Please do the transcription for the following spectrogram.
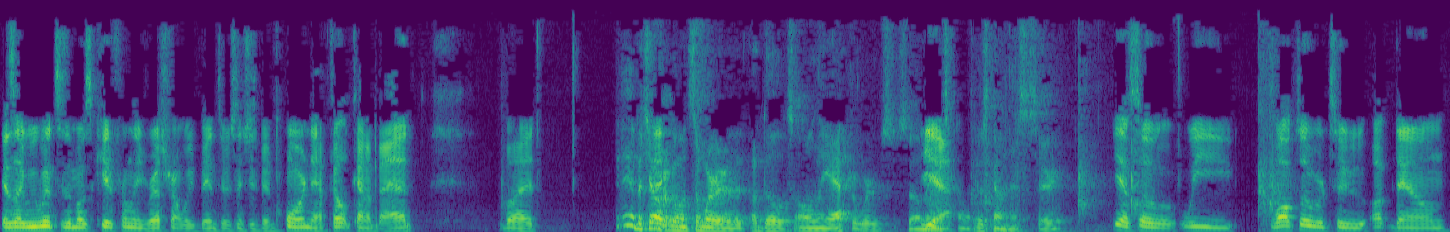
it was like we went to the most kid friendly restaurant we've been to since she's been born. And I felt kind of bad, but Yeah, but y'all were going somewhere adults only afterwards, so Yeah. it, was kinda, it was kind of necessary. yeah, so we walked over to Up Down,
